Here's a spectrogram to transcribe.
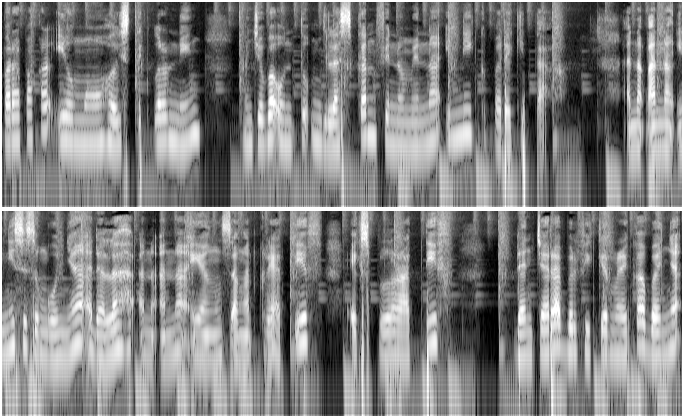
para pakar ilmu holistic learning mencoba untuk menjelaskan fenomena ini kepada kita. Anak-anak ini sesungguhnya adalah anak-anak yang sangat kreatif, eksploratif, dan cara berpikir mereka banyak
